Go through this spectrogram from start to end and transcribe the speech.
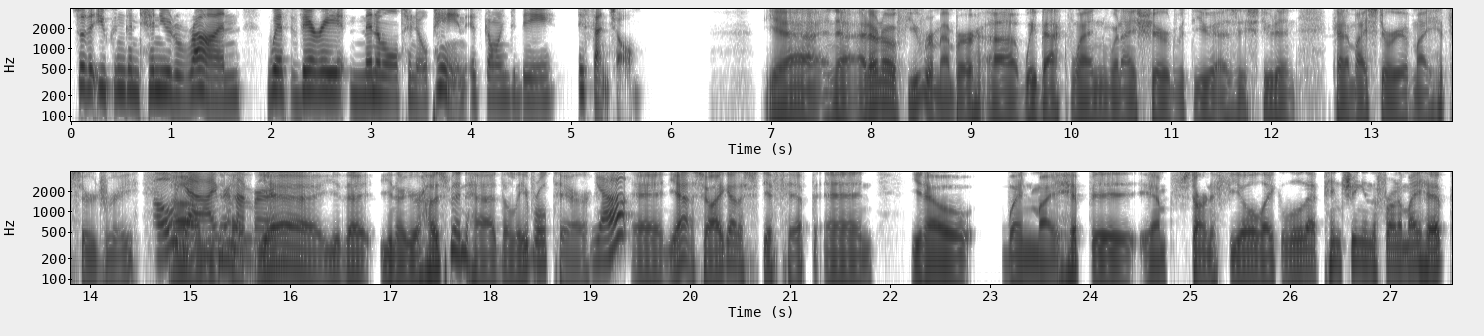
so that you can continue to run with very minimal to no pain is going to be essential. Yeah, and I don't know if you remember uh, way back when when I shared with you as a student kind of my story of my hip surgery. Oh yeah, um, I remember. Yeah, that you know your husband had the labral tear. Yeah, and yeah, so I got a stiff hip, and you know when my hip is, I'm starting to feel like a little that pinching in the front of my hip.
